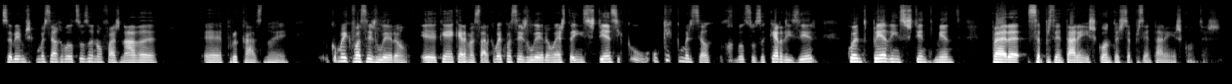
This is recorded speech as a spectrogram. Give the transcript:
Sabemos que Marcelo Rebelo de Souza não faz nada uh, por acaso, não é? Como é que vocês leram? Quem é que quer avançar? Como é que vocês leram esta insistência? O, o que é que Marcelo Rebelo de Souza quer dizer quando pede insistentemente para se apresentarem as contas, se apresentarem as contas?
